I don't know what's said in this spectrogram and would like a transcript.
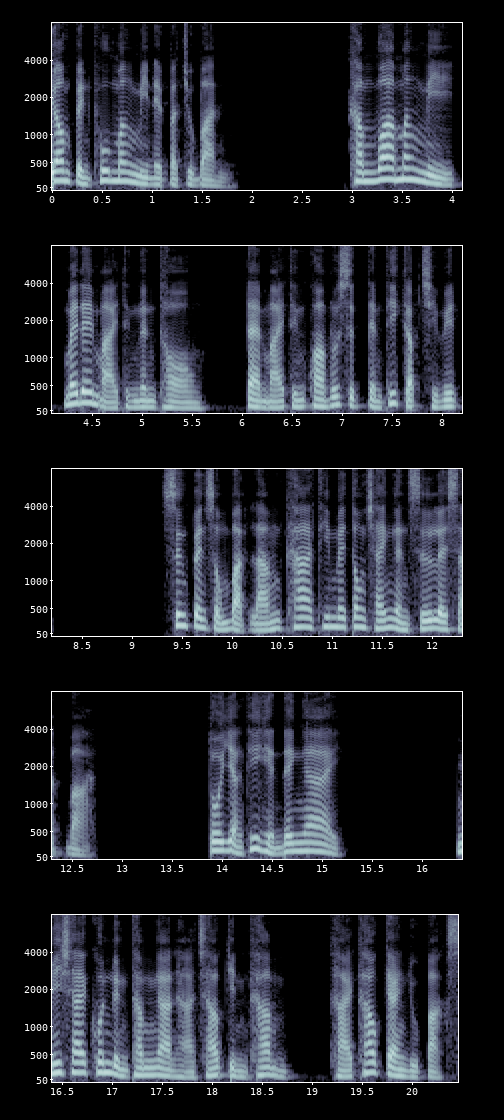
ย่อมเป็นผู้มั่งมีในปัจจุบันคำว่ามั่งมีไม่ได้หมายถึงเงินทอง แต่หมายถึงความรู้สึกเต็มที่กับชีวิต ซึ่งเป็นสมบัติล้ำค่าที่ไม่ต้องใช้เงินซื้อเลยสักบาท ตัวอย่างที่เห็นได้ง่าย มีชายคนหนึ่งทำงานหาเช้ากินค่ำขายข้าวแกงอยู่ปากซ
